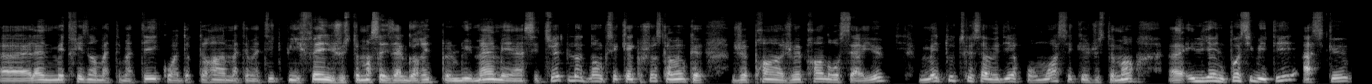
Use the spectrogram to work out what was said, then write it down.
euh, elle a une maîtrise en mathématiques ou un doctorat en mathématiques, puis il fait justement ses algorithmes lui-même et ainsi de suite. Donc, c'est quelque chose quand même que je, prends, je vais prendre au sérieux. Mais tout ce que ça veut dire pour moi, c'est que justement, euh, il y a une possibilité à ce que,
